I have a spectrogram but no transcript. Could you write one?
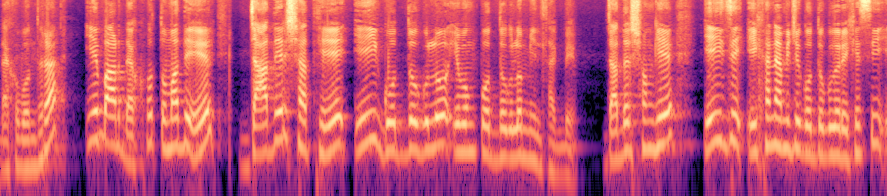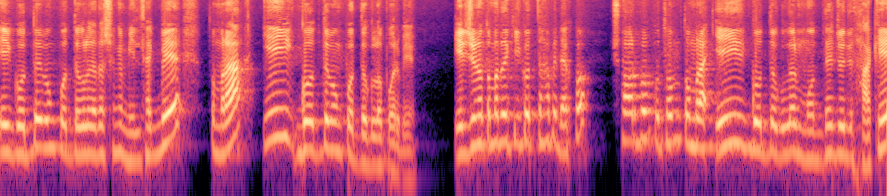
দেখো বন্ধুরা, এবার দেখো তোমাদের যাদের সাথে এই গদ্যগুলো এবং পদ্যগুলো মিল থাকবে। যাদের সঙ্গে এই যে এখানে আমি যে গদ্যগুলো রেখেছি, এই গদ্য এবং পদ্যগুলো যাদের সঙ্গে মিল থাকবে, তোমরা এই গদ্য এবং পদ্যগুলো পড়বে। এর জন্য তোমাদের কি করতে হবে দেখো, সর্বপ্রথম তোমরা এই গদ্যগুলোর মধ্যে যদি থাকে,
